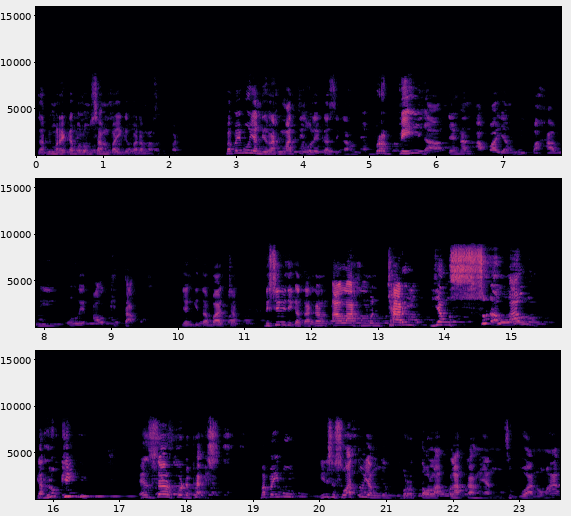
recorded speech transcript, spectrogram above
Tapi mereka belum sampai kepada masa depan itu. Bapak Ibu yang dirahmati oleh kasih karunia berbeda dengan apa yang dipahami oleh Alkitab yang kita baca. Di sini dikatakan Allah mencari yang sudah lalu. God looking and serve for the past. Bapak Ibu, ini sesuatu yang bertolak belakang yang sebuah nomor.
